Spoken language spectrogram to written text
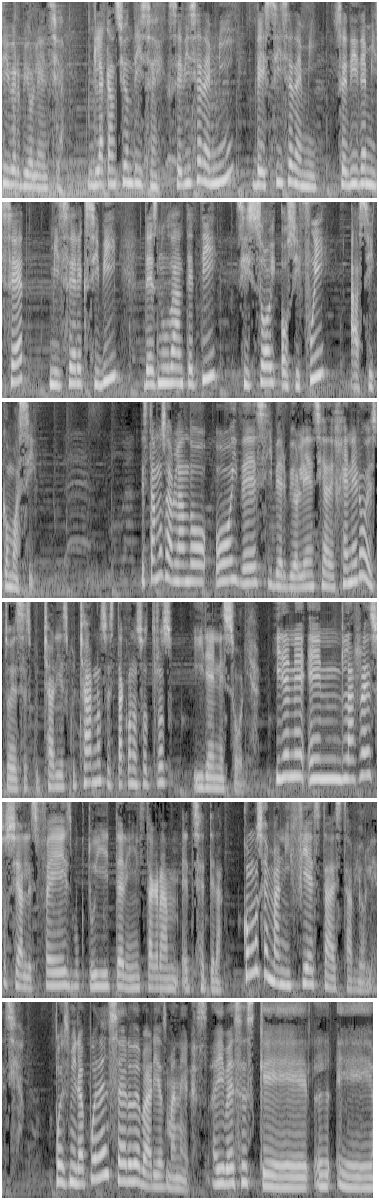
Ciberviolencia. La canción dice, se dice de mí, deshice de mí, se di de mi sed, mi ser exhibí, desnuda ante ti, si soy o si fui, así como así. Estamos hablando hoy de ciberviolencia de género, esto es escuchar y escucharnos. Está con nosotros Irene Soria. Irene, en las redes sociales, Facebook, Twitter, Instagram, etcétera, ¿cómo se manifiesta esta violencia? Pues mira, pueden ser de varias maneras. Hay veces que eh,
